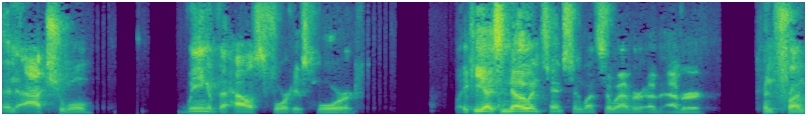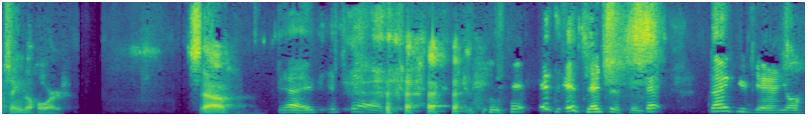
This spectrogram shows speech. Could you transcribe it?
an actual wing of the house for his horde. Like he has no intention whatsoever of ever confronting the horde. So, Yeah, it, it's uh, it's it's interesting. That, thank you, Daniel.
